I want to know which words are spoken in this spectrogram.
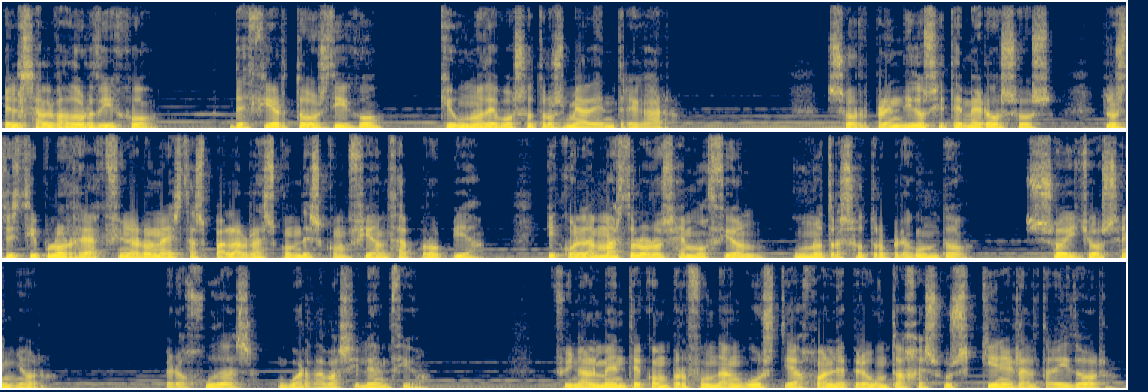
el Salvador dijo, De cierto os digo que uno de vosotros me ha de entregar. Sorprendidos y temerosos, los discípulos reaccionaron a estas palabras con desconfianza propia, y con la más dolorosa emoción, uno tras otro preguntó, ¿Soy yo, Señor? Pero Judas guardaba silencio. Finalmente, con profunda angustia, Juan le preguntó a Jesús quién era el traidor,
